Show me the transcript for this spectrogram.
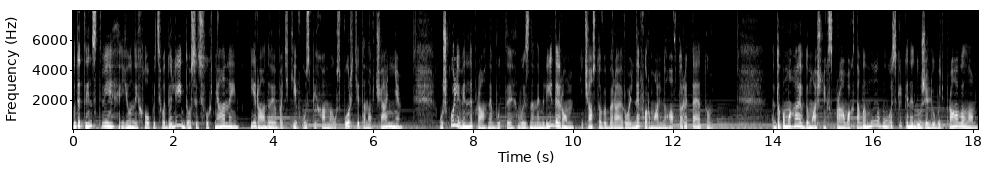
У дитинстві юний хлопець водолій досить слухняний і радує батьків успіхами у спорті та навчанні. У школі він не прагне бути визнаним лідером і часто вибирає роль неформального авторитету. Допомагає в домашніх справах на вимогу, оскільки не дуже любить правила.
